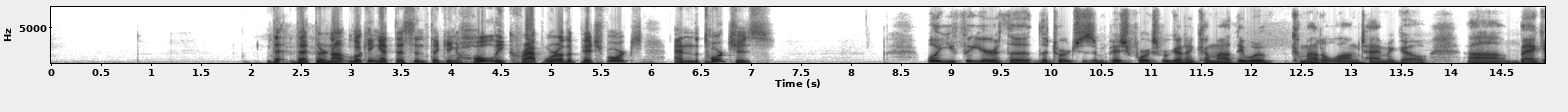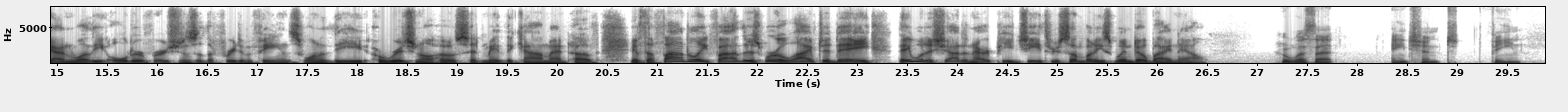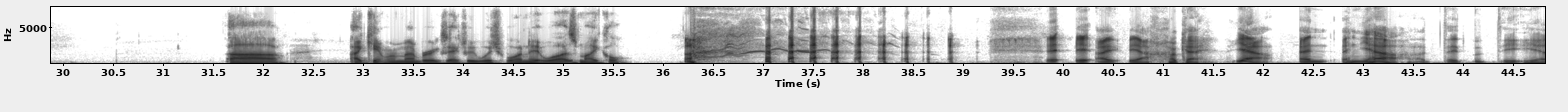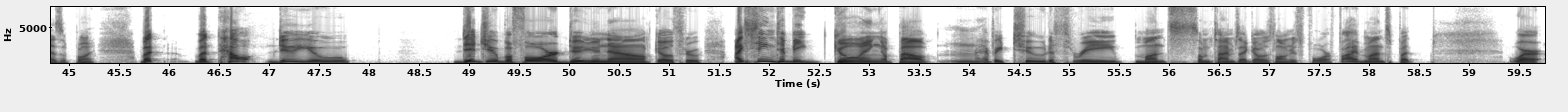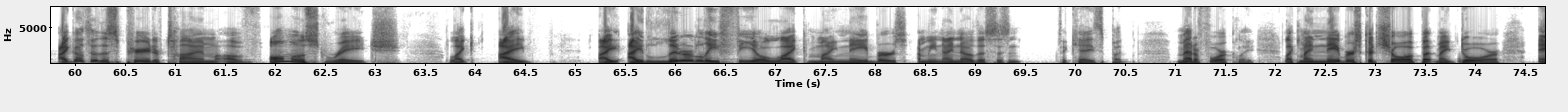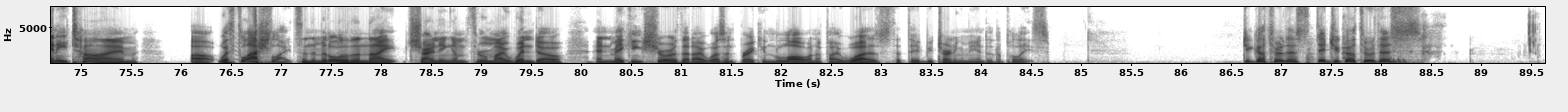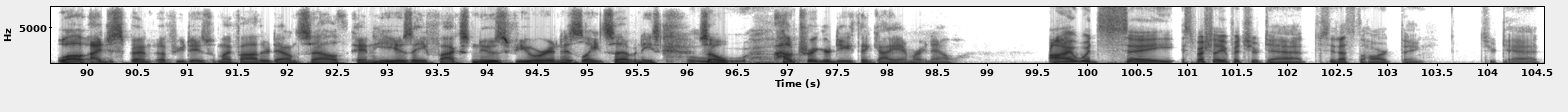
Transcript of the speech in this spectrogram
That that they're not looking at this and thinking, "Holy crap, where are the pitchforks and the torches?" Well, you figure if the, the torches and pitchforks were going to come out, they would have come out a long time ago. Uh, back on one of the older versions of the Freedom Fiends, one of the original hosts had made the comment of, if the Founding Fathers were alive today, they would have shot an RPG through somebody's window by now. Who was that ancient fiend? Uh, I can't remember exactly which one it was, Michael. It, it, I, yeah, okay, yeah, and and yeah, it, he, he has a point, but but how do you? Did you before? Do you now go through? I seem to be going about mm, every two to three months. Sometimes I go as long as four or five months, but where I go through this period of time of almost rage, like I I I literally feel like my neighbors. I mean, I know this isn't the case, but metaphorically. Like my neighbors could show up at my door anytime uh, with flashlights in the middle of the night, shining them through my window and making sure that I wasn't breaking the law. And if I was, that they'd be turning me into the police. Do you go through this? Did you go through this? Well, I just spent a few days with my father down south, and he is a Fox News viewer in his late 70s. So, how triggered do you think I am right now? I would say, especially if it's your dad. See, that's the hard thing. It's your dad.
